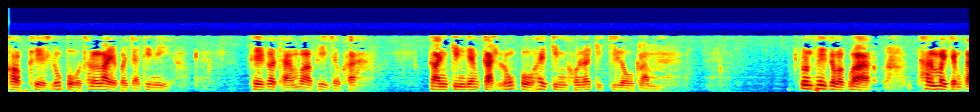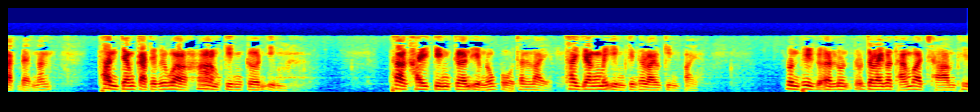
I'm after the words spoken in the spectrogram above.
ขอบเขตลุงปู่ท่านไล่ไปจากที่นี่ เธอก็ถามว่าพี่เจ้าค่ะการกินจำกัดลุงปู่ให้กินคนละกี่กิโลกรัม รุ่นพี่ก็บอกว่าท่านไม่จำกัดแบบนั้น ท่านจำกัดแต่เพียงว่าห้ามกินเกินอิ่ม ถ้าใครกินเกินอิ่มหลวงปู่ท่านไล่ ถ้ายังไม่อิ่มกินเท่าไรก็กินไป รุ่นพี่ก็รุ่นรุ่นอะไรก็ถามว่าชามที่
